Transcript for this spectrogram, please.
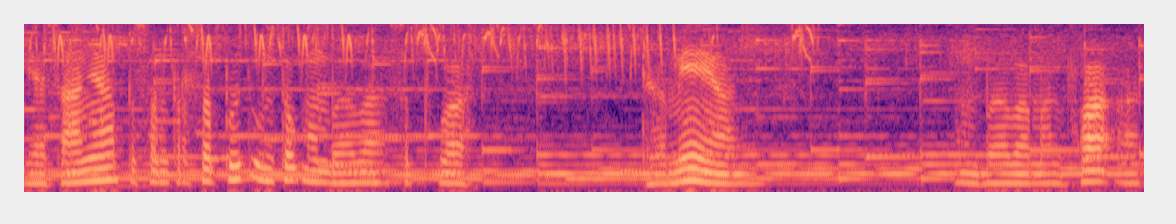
Biasanya pesan tersebut untuk membawa sebuah damaian, membawa manfaat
